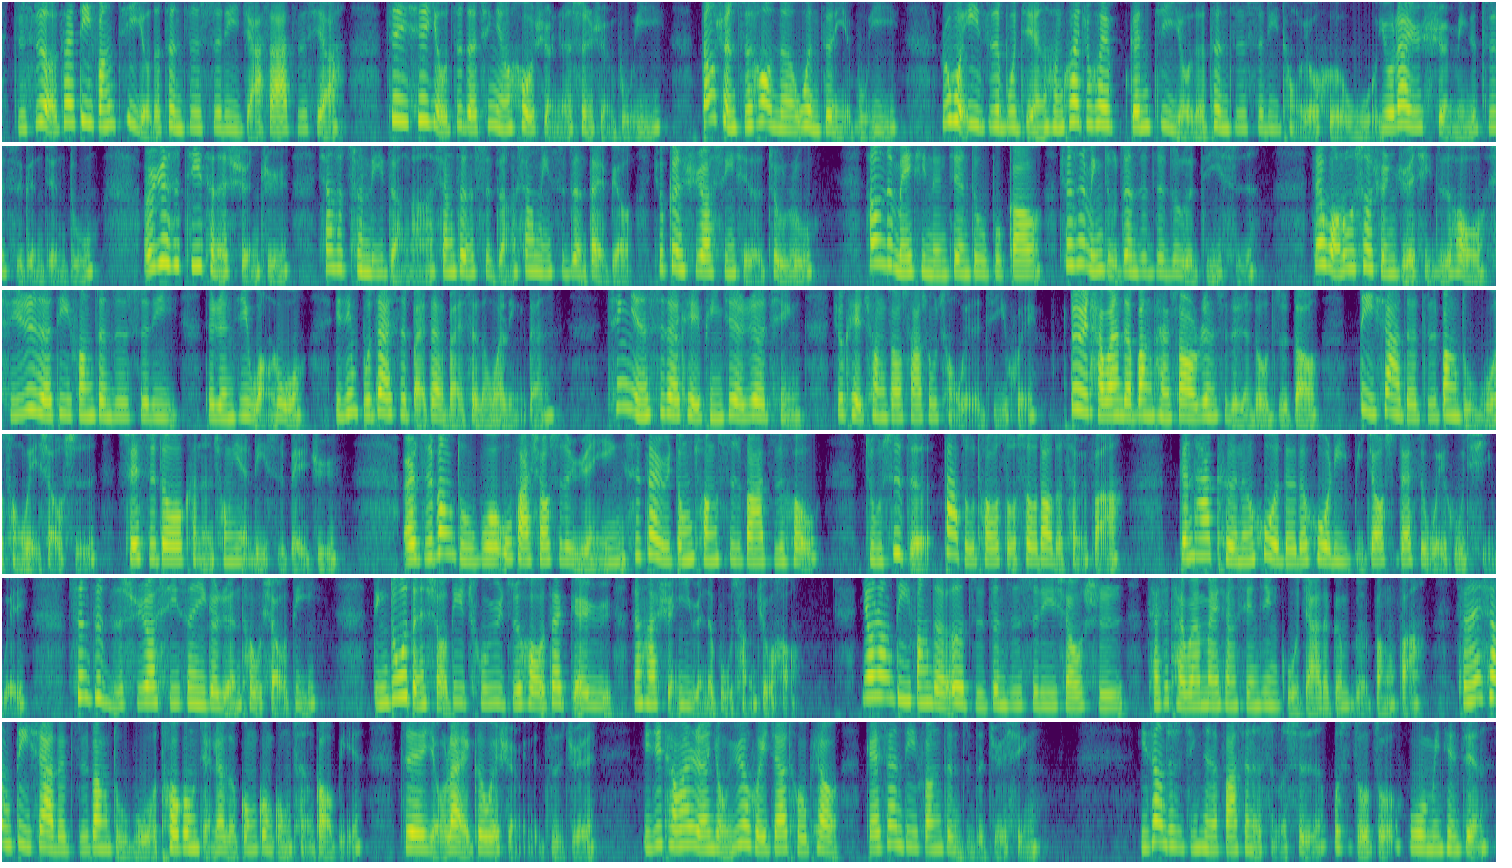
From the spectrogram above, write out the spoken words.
只是哦，在地方既有的政治势力夹杀之下，这些有志的青年候选人胜选不易，当选之后呢，问政也不易。如果意志不坚，很快就会跟既有的政治势力同流合污，有赖于选民的支持跟监督。而越是基层的选举，像是村里长啊、乡镇市长、乡民市政代表，就更需要新血的注入。他们的媒体能见度不高，却是民主政治制度的基石。在网络社群崛起之后，昔日的地方政治势力的人际网络，已经不再是百战百胜的外灵丹。青年世代可以凭借热情，就可以创造杀出重围的机会。对于台湾的棒坛少有认识的人都知道。地下的直棒赌博从未消失，随时都有可能重演历史悲剧。而直棒赌博无法消失的原因，是在于东窗事发之后，主事者大主头所受到的惩罚，跟他可能获得的获利比较，实在是微乎其微，甚至只需要牺牲一个人头小弟，顶多等小弟出狱之后，再给予让他选议员的补偿就好。要让地方的恶质政治势力消失，才是台湾迈向先进国家的根本方法，才能向地下的职棒赌博、偷工减料的公共工程告别。这也有赖各位选民的自觉，以及台湾人踊跃回家投票、改善地方政治的决心。以上就是今天的发生了什么事。我是左左，我明天见。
